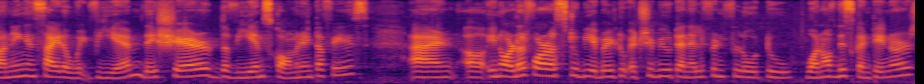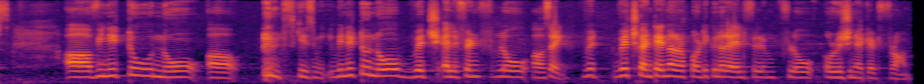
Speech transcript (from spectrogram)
running inside a VM, they share the VM's common interface. And uh, in order for us to be able to attribute an elephant flow to one of these containers, uh, we need to know uh, excuse me, we need to know which elephant flow, uh, sorry, which, which container a particular elephant flow originated from.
